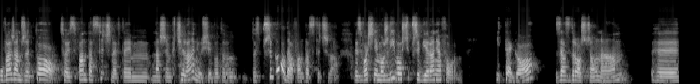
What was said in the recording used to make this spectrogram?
Uważam, że to, co jest fantastyczne w tym naszym wcielaniu się, bo to, to jest przygoda fantastyczna, to jest właśnie możliwość przybierania form. I tego zazdroszczą nam e,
